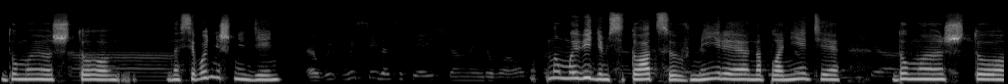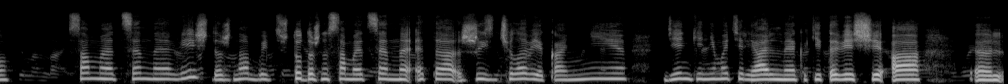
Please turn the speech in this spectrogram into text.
Думаю, что на сегодняшний день ну, мы видим ситуацию в мире, на планете. Думаю, что самая ценная вещь должна быть, что должно самое ценное, это жизнь человека, а не деньги, не материальные какие-то вещи, а э,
